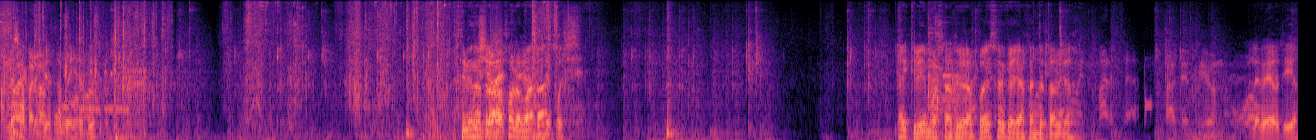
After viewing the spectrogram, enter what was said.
Han desaparecido esta peña, tío. Estoy viendo pues trabajo, lo eh, matas. Después. Pues. Hay climbers arriba, puede ser que haya gente todavía. Le veo, tío.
